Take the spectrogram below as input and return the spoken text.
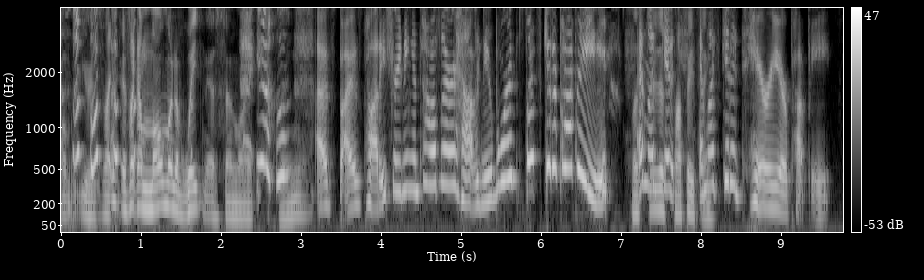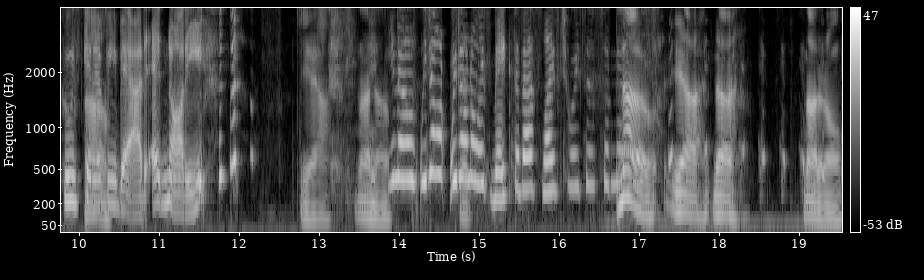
Well, like, it's like a moment of weakness and like, I was I was potty training a toddler, have a newborn. Let's get a puppy, Let's and let's get puppy and let's get a terrier puppy who's gonna Oh. be bad and naughty. Yeah, I know. you know, we don't we don't always make the best life choices No, yeah, no, not at all.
